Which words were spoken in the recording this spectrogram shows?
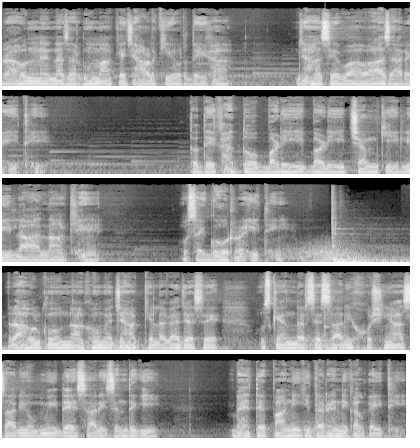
राहुल ने नज़र घुमा के झाड़ की ओर देखा, जहाँ से वह आवाज़ आ रही थी। तो देखा दो बड़ी बड़ी चमकीली लाल आँखें उसे घूर रही थी। राहुल को उन आँखों में झाँक के लगा जैसे उसके अंदर से सारी खुशियाँ, सारी उम्मीदें, सारी ज़िंदगी बहते पानी की तरह निकल गई थी।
